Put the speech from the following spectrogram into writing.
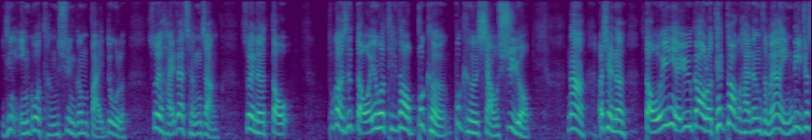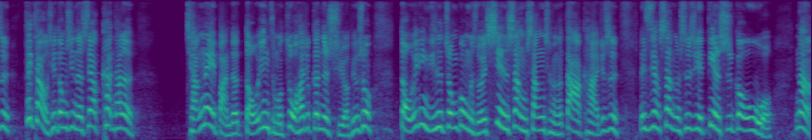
已经赢过腾讯跟百度了，所以还在成长。所以呢，抖不管是抖音或 TikTok 不可不可小觑哦。那而且呢，抖音也预告了 TikTok 还能怎么样盈利？就是 TikTok 有些东西呢是要看它的墙内版的抖音怎么做，它就跟着学。比如说，抖音已经是中共的所谓线上商城的大咖，就是类似像上个世纪的电视购物。哦。那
